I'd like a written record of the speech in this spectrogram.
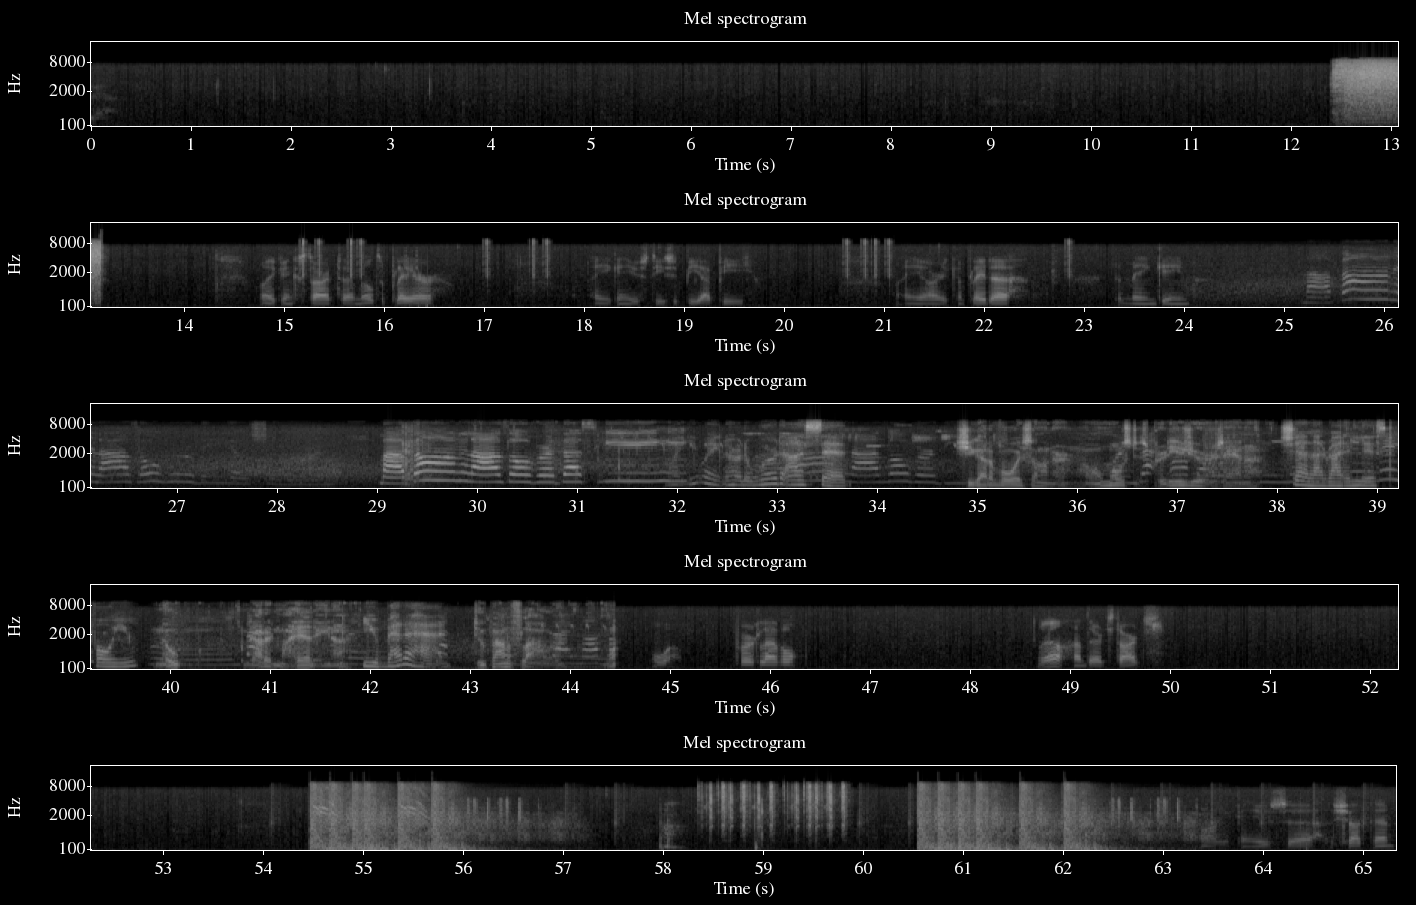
Well, you can start uh, multiplayer and you can use TCP IP and you, or you can play the the main game. My bone lies over the sea. Well, you ain't heard a word I said. She got a voice on her, almost as pretty as yours, Anna. Shall I write a list for you? Nope. Got it in my head, ain't I? You better had. Two pound of flour, Well, first level. Well, and there it starts. Or you can use uh, shotgun.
